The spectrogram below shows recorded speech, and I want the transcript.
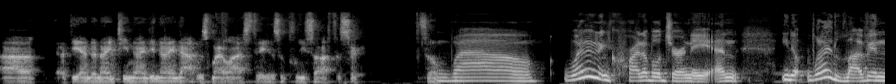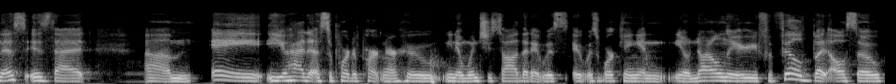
uh, at the end of 1999, that was my last day as a police officer. So wow, what an incredible journey! And you know what I love in this is that um, a you had a supportive partner who you know when she saw that it was it was working and you know not only are you fulfilled but also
